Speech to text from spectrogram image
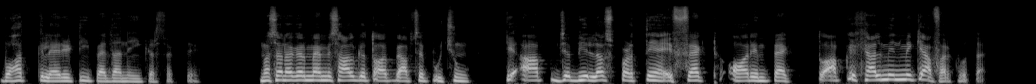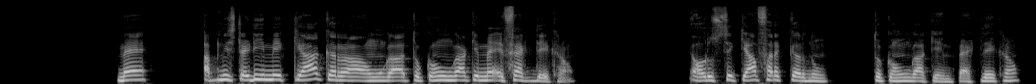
बहुत क्लैरिटी पैदा नहीं कर सकते। मसलन अगर मैं मिसाल के तौर पे आपसे पूछूँ कि आप जब ये लफ्ज़ पढ़ते हैं इफ़ेक्ट और इम्पैक्ट तो आपके ख्याल में इनमें क्या फ़र्क होता है? मैं अपनी स्टडी में क्या कर रहा हूँ तो कहूँगा कि मैं इफ़ेक्ट देख रहा हूँ। और उससे क्या फ़र्क कर दूँ तो कहूँगा कि इम्पैक्ट देख रहा हूँ।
